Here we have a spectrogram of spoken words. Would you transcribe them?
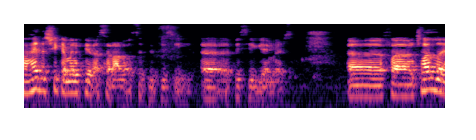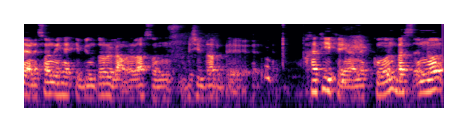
فهذا الشيء كمان كثير أثر على قصة ال PC PC gamers فإن شاء الله يعني سوني هيك بينظروا على راسهم بشي ضربة خفيفة يعني تكون بس إنه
